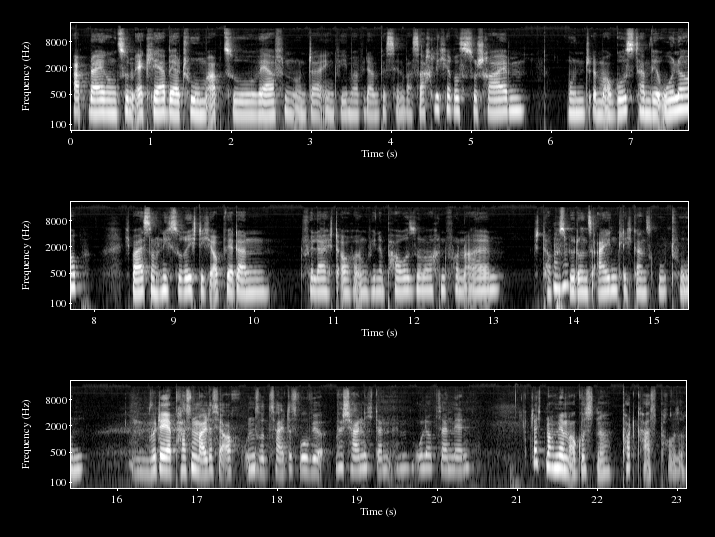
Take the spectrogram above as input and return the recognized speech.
Abneigung zum Erklärbärtum abzuwerfen und da irgendwie mal wieder ein bisschen was Sachlicheres zu schreiben. Und im August haben wir Urlaub. Ich weiß noch nicht so richtig, ob wir dann vielleicht auch irgendwie eine Pause machen von allem. Ich glaube, es mhm. würde uns eigentlich ganz gut tun. Würde ja passen, weil das ja auch unsere Zeit ist, wo wir wahrscheinlich dann im Urlaub sein werden. Vielleicht machen wir im August eine Podcast-Pause.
